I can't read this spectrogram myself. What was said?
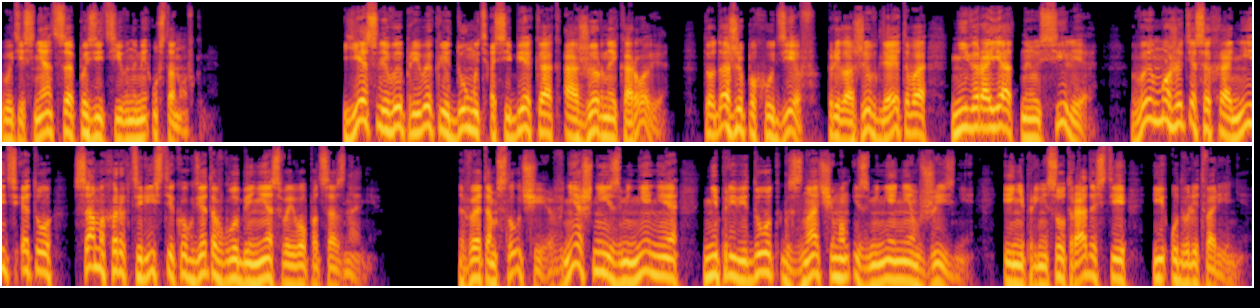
вытесняться позитивными установками. Если вы привыкли думать о себе как о жирной корове, то даже похудев, приложив для этого невероятные усилия, вы можете сохранить эту самохарактеристику где-то в глубине своего подсознания. В этом случае внешние изменения не приведут к значимым изменениям в жизни и не принесут радости и удовлетворения.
